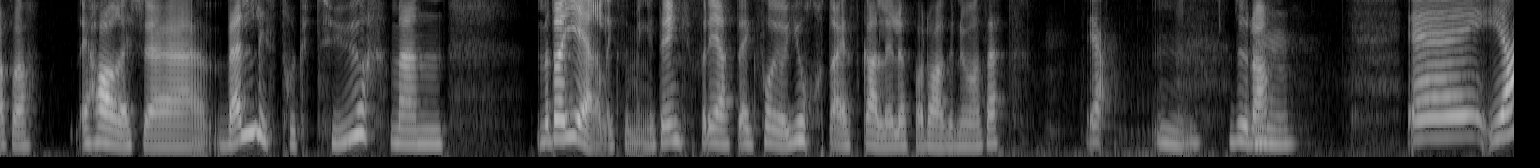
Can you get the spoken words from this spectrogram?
Altså, jeg har ikke veldig struktur, men, men det gjør liksom ingenting. Fordi at jeg får jo gjort det jeg skal i løpet av dagen uansett. Ja. Mm. Du, da? Mm. Eh, ja,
